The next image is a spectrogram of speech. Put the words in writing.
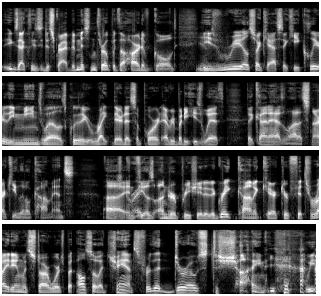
exactly as he described, a misanthrope with a heart of gold. He's real sarcastic. He clearly means well. Clearly right there to support everybody he's with, but kind of has a lot of snarky little comments. Uh, and feels underappreciated. A great comic character fits right in with Star Wars, but also a chance for the Duros to shine. We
